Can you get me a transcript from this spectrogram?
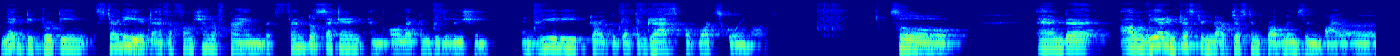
Let the protein study it as a function of time with femtosecond and all atom resolution and really try to get a grasp of what's going on. So, and uh, our, we are interested not just in problems in bio, uh,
